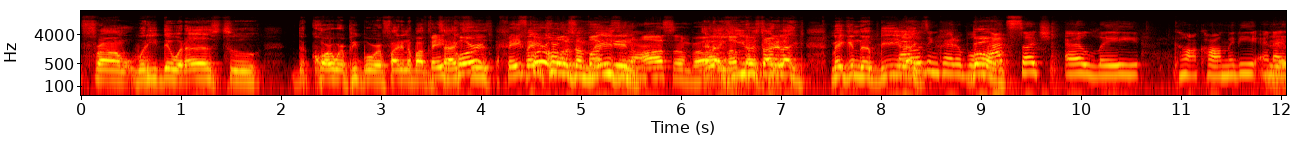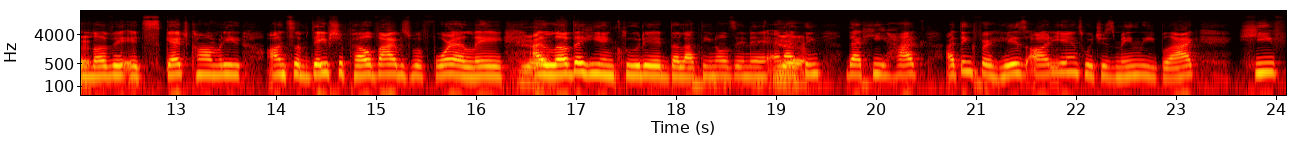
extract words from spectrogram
from what he did with us to the court where people were fighting about the Fade taxes. Court, Fade Court was, fucking Yeah. awesome, bro. And, I like love he even that started shit. like making the beat. That like, was incredible. bro, That's such LA co- comedy, and I love it. It's sketch comedy on some Dave Chappelle vibes before LA. Yeah. I love that he included the Latinos in it, and I think that he had. I think for his audience, which is mainly black. He, f-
